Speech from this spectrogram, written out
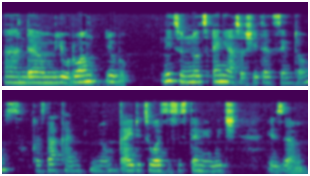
And um, you would want you need to note any associated symptoms because that can you know guide you towards the system in which is um,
